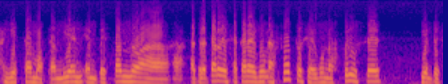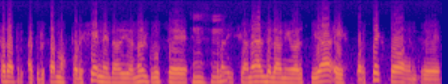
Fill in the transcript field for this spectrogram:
ahí estamos también empezando a, tratar de sacar algunas fotos y algunos cruces y empezar a, cruzarnos por género, digo, ¿no? El cruce tradicional de la universidad es por sexo, entre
